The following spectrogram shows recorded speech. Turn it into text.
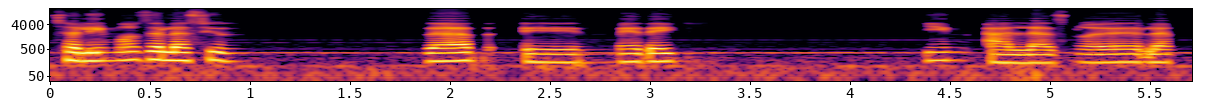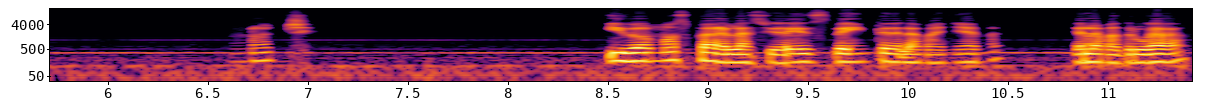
Salimos de la ciudad en Medellín a las 9 de la noche. Íbamos para las ciudades 20 de la mañana, de la madrugada,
